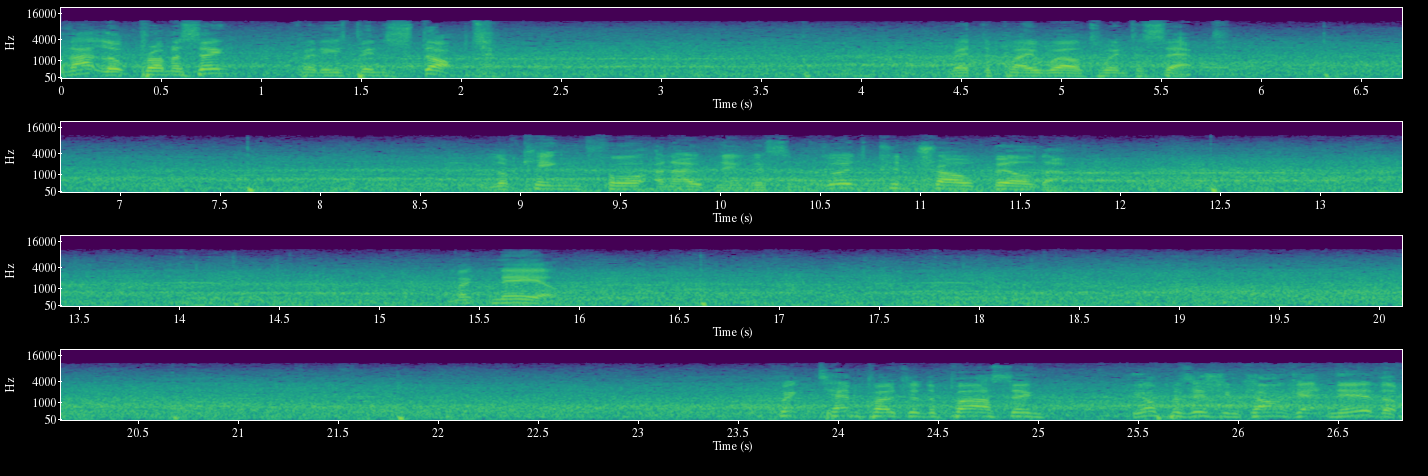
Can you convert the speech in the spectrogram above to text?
Well, that looked promising, but he's been stopped. Read the play well to intercept. Looking for an opening with some good control build-up. McNeil. Quick tempo to the passing, The opposition can't get near them.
